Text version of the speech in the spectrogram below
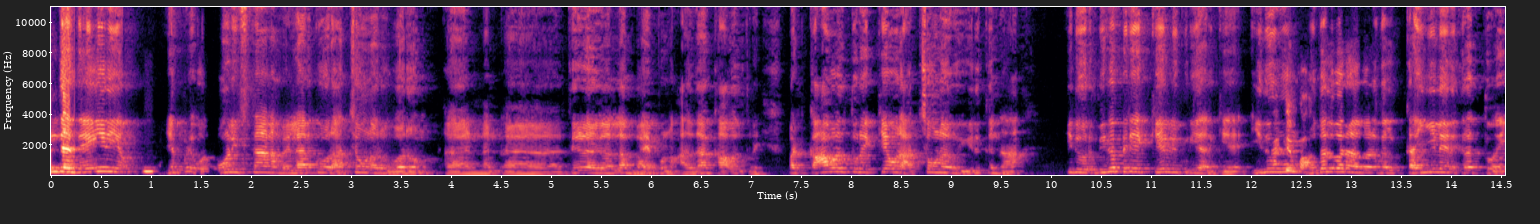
இந்த தைரியம் எப்படி ஒரு போலீஸ்னா நம்ம எல்லாருக்கும் ஒரு அச்ச உணர்வு வரும். திருடர்கள் எல்லாம் பயப்படணும். அதுதான் காவல்துறை. பட் காவல்துறைக்கே ஒரு அச்ச உணர்வு இருக்குன்னா இது ஒரு மிகப்பெரிய கேள்விக்குறியா இருக்கு. கண்டிப்பா. முதல்வர் அவர்கள் கையில இருக்கிற துறை.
